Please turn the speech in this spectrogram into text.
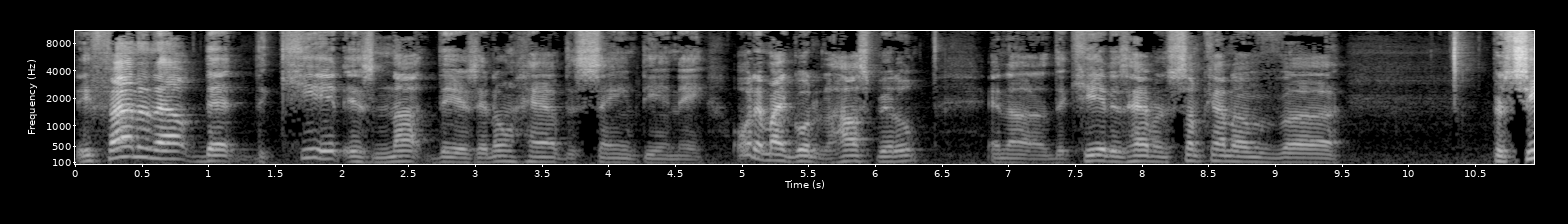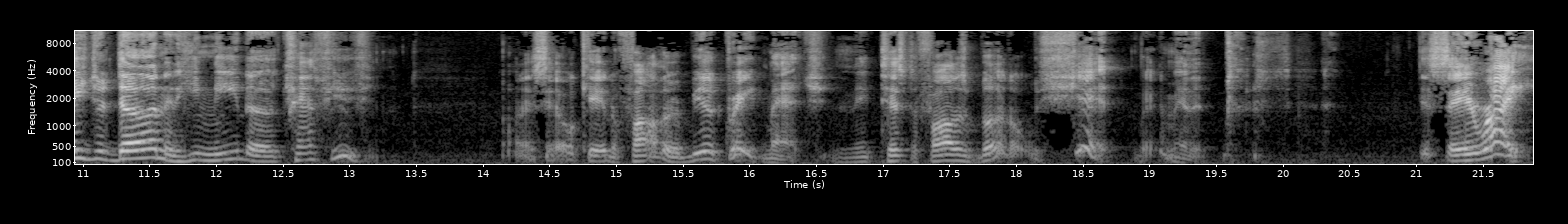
they finding out that the kid is not theirs. They don't have the same DNA, or they might go to the hospital, and uh, the kid is having some kind of uh, procedure done, and he need a transfusion. They say, okay, the father would be a great match. And they test the father's blood. Oh shit! Wait a minute, this ain't right.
